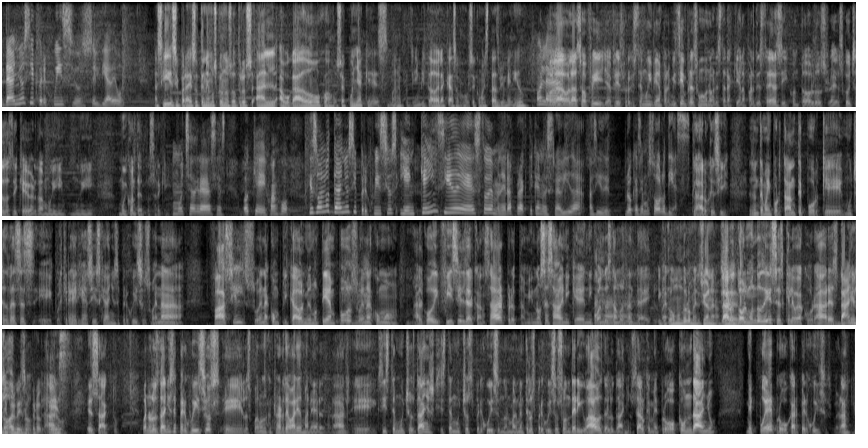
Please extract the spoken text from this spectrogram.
Daños y perjuicios el día de hoy. Así es, y para eso tenemos con nosotros al abogado Juan José Acuña, que es, bueno, pues ya invitado de la casa. Juan José, ¿cómo estás? Bienvenido. Hola. Hola, hola, Sofi y Jeffrey, espero que estén muy bien. Para mí siempre es un honor estar aquí a la par de ustedes y con todos los radioescuchas, así que de verdad muy, muy, muy contento de estar aquí. Muchas gracias. Ok, Juanjo, ¿qué son los daños y perjuicios y en qué incide esto de manera práctica en nuestra vida, así de lo que hacemos todos los días? Claro que sí. Es un tema importante porque muchas veces eh, cualquiera diría, sí, es que daños y perjuicios suena fácil, suena complicado al mismo tiempo, suena como algo difícil de alcanzar, pero también no se sabe ni qué, ni cuándo estamos frente a ellos. Y que todo el mundo lo menciona. Claro, todo el mundo dice, es que le voy a cobrar, es daños y perjuicios, pero ¿qué es? Exacto. Bueno, los daños y perjuicios eh, los podemos encontrar de varias maneras, ¿verdad? Eh, existen muchos daños, existen muchos perjuicios. Normalmente los perjuicios son derivados de los daños. O sea, lo que me provoca un daño me puede provocar perjuicios, ¿verdad?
